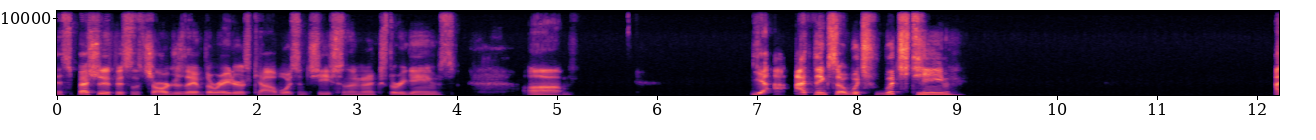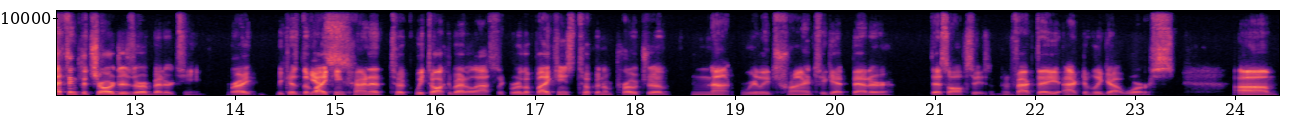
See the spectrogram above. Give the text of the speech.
especially if it's the Chargers, they have the Raiders, Cowboys, and Chiefs in the next three games. Um, yeah, I think so. Which which team? I think the Chargers are a better team, right? Because the Yes. Vikings kind of took. We talked about it last week, where the Vikings took an approach of not really trying to get better this offseason. In fact, they actively got worse. Um,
